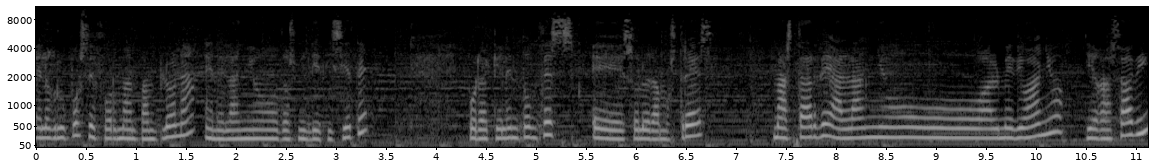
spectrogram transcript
El grupo se forma en Pamplona en el año 2017. Por aquel entonces eh, solo éramos tres. Más tarde, al año, al medio año, llega Xavi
